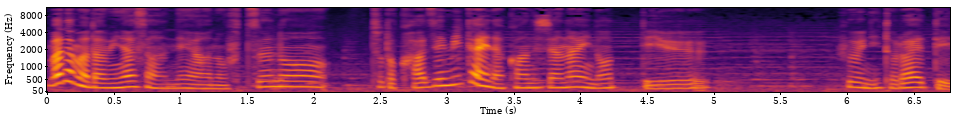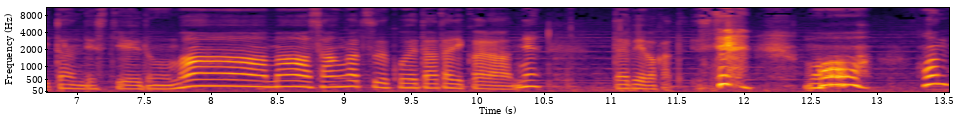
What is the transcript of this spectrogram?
まだまだ皆さんねあの普通のちょっと風邪みたいな感じじゃないのっていう風に捉えていたんですけれどもまあまあ3月超えたあたりからねだいぶやばかったですね。もう本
